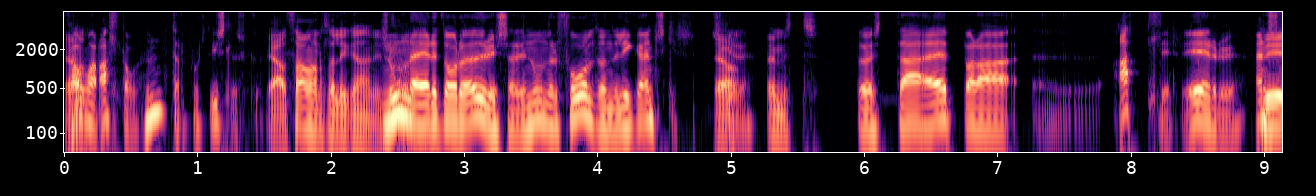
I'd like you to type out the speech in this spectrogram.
þá Já. var alltaf 100% íslensku Já, það var náttúrulega líka þannig sko. Núna er þetta orðið öðru því núna eru fóldrandi líka enskir Já, skilurðu. einmitt veist, það er bara uh, allir eru Vi,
